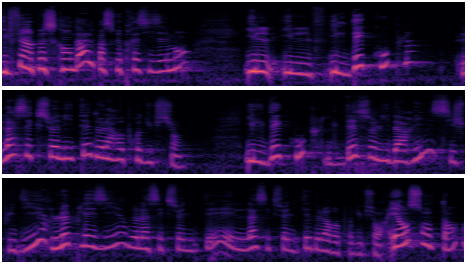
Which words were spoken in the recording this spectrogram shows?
il fait un peu scandale parce que précisément, il, il découple la sexualité de la reproduction il découple, il désolidarise, si je puis dire, le plaisir de la sexualité et la sexualité de la reproduction. Et en son temps,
